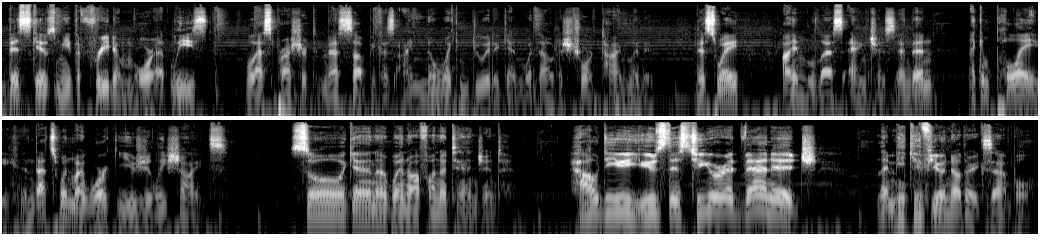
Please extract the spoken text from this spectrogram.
This gives me the freedom, or at least less pressure to mess up because I know I can do it again without a short time limit. This way, I am less anxious and then I can play, and that's when my work usually shines. So again, I went off on a tangent. How do you use this to your advantage? Let me give you another example.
